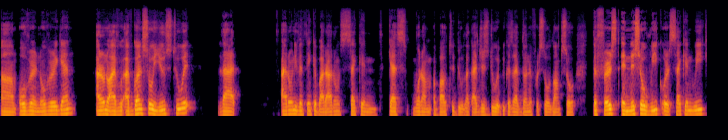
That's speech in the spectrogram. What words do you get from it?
um over and over again, I don't know, I've I've gotten so used to it that I don't even think about it. I don't second guess what I'm about to do. Like I just do it because I've done it for so long. So the first initial week or second week,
